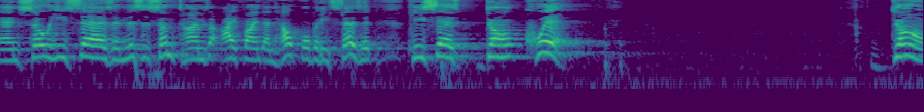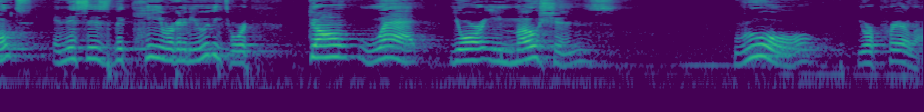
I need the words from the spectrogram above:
And so he says, and this is sometimes I find unhelpful, but he says it, he says, don't quit. Don't, and this is the key we're going to be moving toward, don't let your emotions rule your prayer life.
